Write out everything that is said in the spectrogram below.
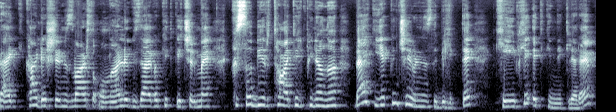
belki kardeşleriniz varsa onlarla güzel vakit geçirme, kısa bir tatil planı, belki yakın çevrenizle birlikte keyifli etkinliklere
